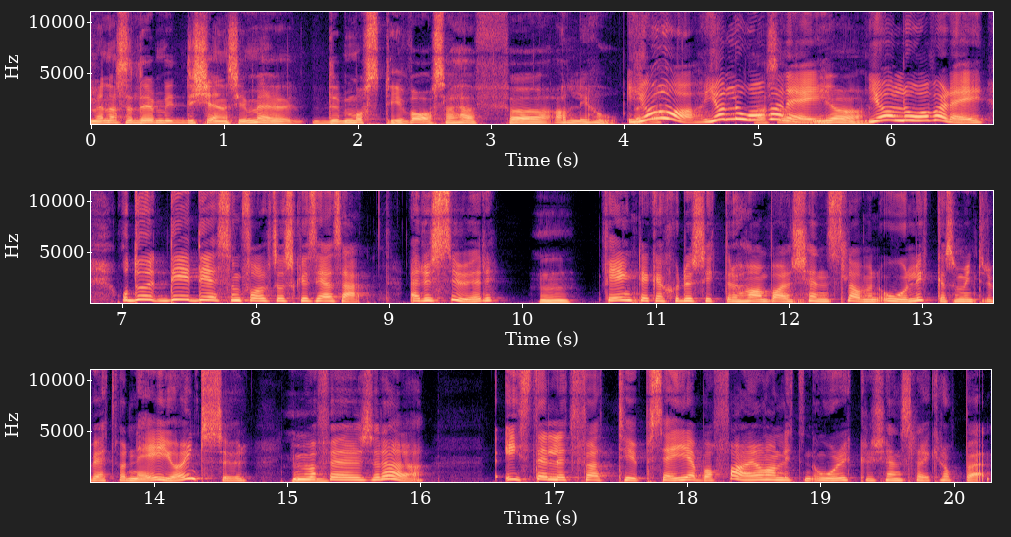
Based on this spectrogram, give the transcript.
Men alltså det, det känns ju med, det måste ju vara så här för allihop. eller? Ja, jag lovar Alltså, dig. ja. Jag lovar dig. Och då, det är det som folk då skulle säga så här. Är du sur? Mm. För egentligen kanske du sitter och har bara en känsla av en olycka som inte du vet vad. Nej, jag är inte sur. Men Mm. varför är det sådär då? Istället för att typ säga bara fan jag har en liten olycklig känsla i kroppen.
